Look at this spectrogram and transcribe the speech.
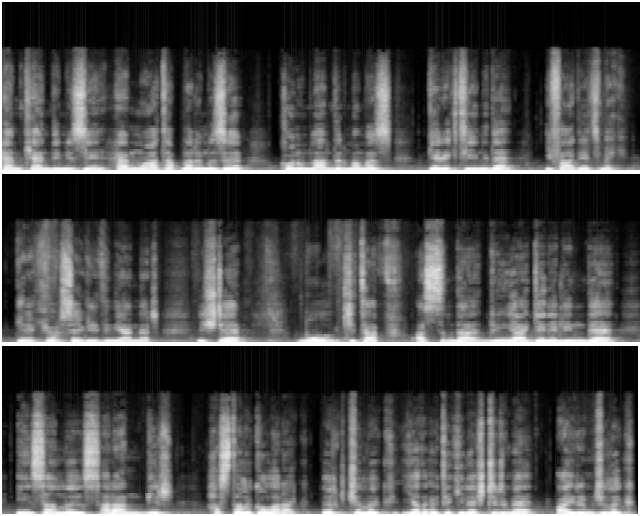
hem kendimizi hem muhataplarımızı konumlandırmamız gerektiğini de ifade etmek gerekiyor sevgili dinleyenler. İşte Bu kitap aslında dünya genelinde insanlığı saran bir hastalık olarak ırkçılık ya da ötekileştirme, ayrımcılık,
